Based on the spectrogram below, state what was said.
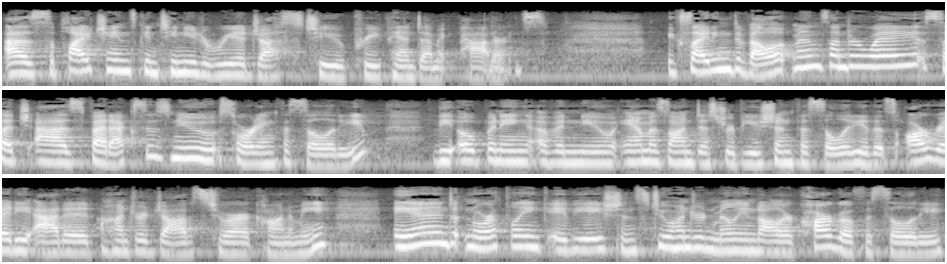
as supply chains continue to readjust to pre pandemic patterns. Exciting developments underway, such as FedEx's new sorting facility, the opening of a new Amazon distribution facility that's already added 100 jobs to our economy, and Northlink Aviation's $200 million cargo facility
